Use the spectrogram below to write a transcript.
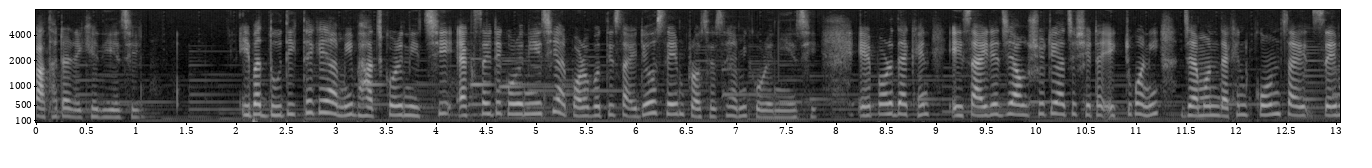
কাঁথাটা রেখে দিয়েছি। এবার দুদিক থেকে আমি ভাঁজ করে নিচ্ছি, এক সাইডে করে নিয়েছি আর পরবর্তী সাইডেও সেম প্রসেসে আমি করে নিয়েছি। এরপরে দেখেন এই সাইডের যে অংশটি আছে সেটা একটুখানি যেমন দেখেন কোন সাইড সেম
